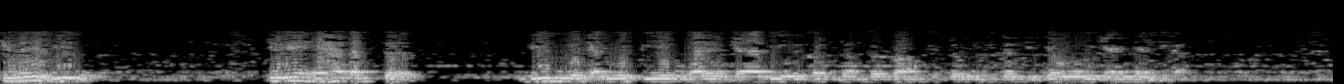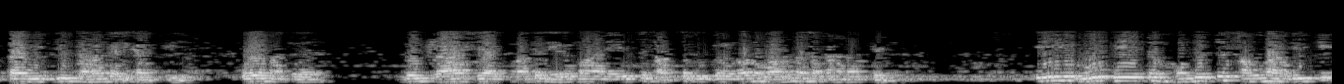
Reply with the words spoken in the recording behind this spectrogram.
කෙරේ වීර්ය කෙරේ එහාටත් වීර්ය කැලුවේ පියු වය කැලි ඔය කන්දම් කරපම් කිතෝරි හිතන් කිය ඔය කැලි දැන් ටික. තව විද්‍යුත් තරංග ටිකක් තියෙනවා. ඔය මත දුක් රාශියක් මත නිර්මාණය වූ සත්පුද්ගලනෝ වර්ණ සතහනක් වෙනවා. ඒ රූපේට හොඳට සම්මාදිට්ඨිය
